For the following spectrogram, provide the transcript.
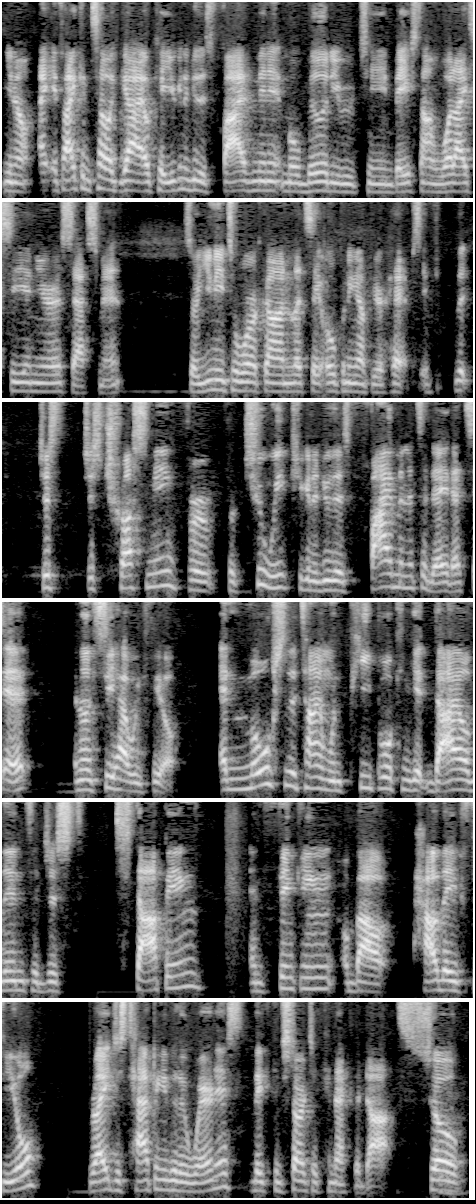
you know, if I can tell a guy, okay, you're going to do this five minute mobility routine based on what I see in your assessment. So you need to work on, let's say, opening up your hips. If just just trust me for for two weeks, you're going to do this five minutes a day. That's it, and let's see how we feel. And most of the time, when people can get dialed into just stopping and thinking about how they feel, right? Just tapping into the awareness, they can start to connect the dots. So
